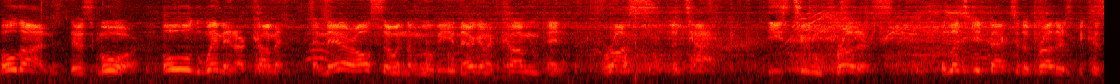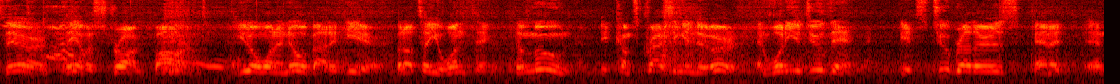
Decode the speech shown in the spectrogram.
Hold on, there's more. Old women are coming, and they're also in the movie, and they're gonna come and cross attack these two brothers. But let's get back to the brothers because they're they have a strong bond. You don't want to know about it here, but I'll tell you one thing: the moon it comes crashing into Earth, and what do you do then? It's two brothers, and a, and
